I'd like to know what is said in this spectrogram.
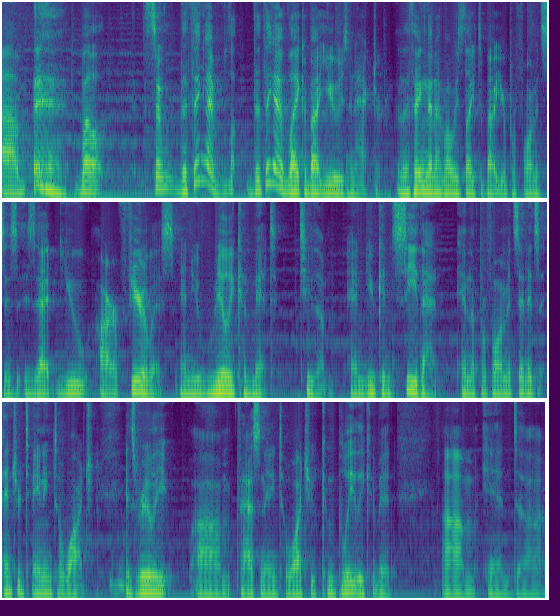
Um, well, so the thing I've the thing I like about you as an actor, and the thing that I've always liked about your performances is that you are fearless and you really commit to them, and you can see that in the performance, and it's entertaining to watch. It's really um, fascinating to watch you completely commit um, and uh,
